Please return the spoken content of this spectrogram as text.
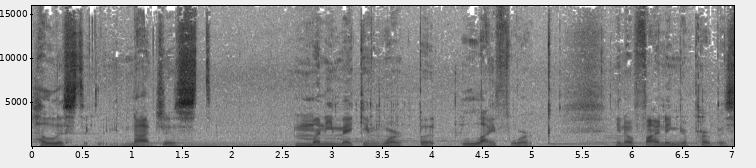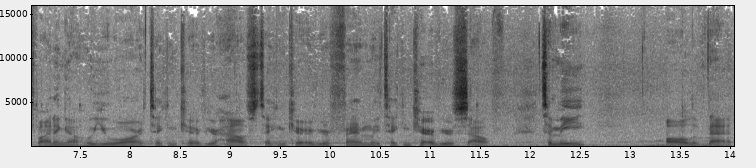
holistically, not just money making work, but life work. You know, finding your purpose, finding out who you are, taking care of your house, taking care of your family, taking care of yourself. To me, all of that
